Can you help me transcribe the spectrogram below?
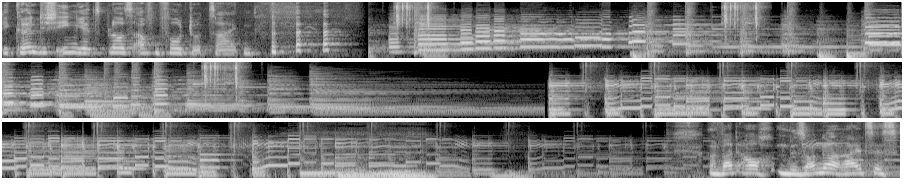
Die könnte ich Ihnen jetzt bloß auf dem Foto zeigen. Und was auch ein besonderer Reiz ist,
